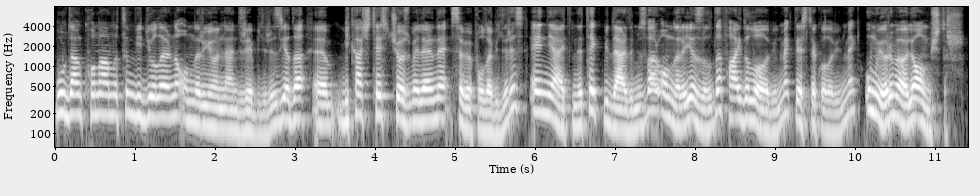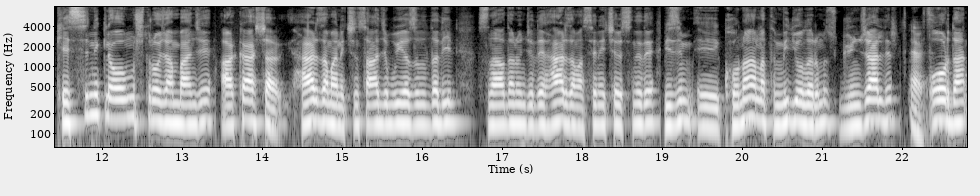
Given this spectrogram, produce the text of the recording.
Buradan konu anlatım videolarına onları yönlendirebiliriz ya da e, birkaç test çözmelerine sebep olabiliriz. En nihayetinde tek bir derdimiz var onlara yazılıda faydalı olabilmek, destek olabilmek. Umuyorum öyle olmuştur. Kesinlikle olmuştur hocam bence. Arkadaşlar her zaman için sadece bu yazılıda değil sınavdan önce de her zaman sene içerisinde de bizim e, konu anlatım videolarımız günceldir. Evet. Oradan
